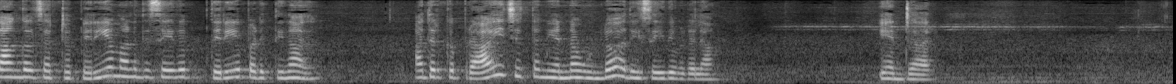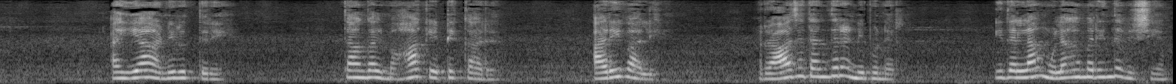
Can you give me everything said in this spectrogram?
தாங்கள் சற்று பெரிய மனது செய்து தெரியப்படுத்தினால் அதற்கு பிராயச்சித்தம் என்ன உண்டோ அதை செய்து விடலாம் என்றார். ஐயா அனிருத்தரே தாங்கள் மகா கெட்டிக்காரர் அறிவாளி ராஜதந்திர நிபுணர். இதெல்லாம் உலகமறிந்த விஷயம்.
